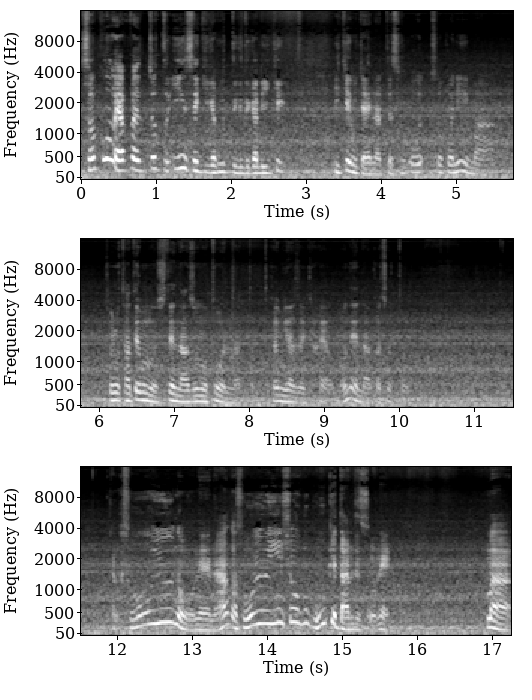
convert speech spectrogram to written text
そこをやっぱりちょっと隕石が降ってきてから池池みたいになってそこそこにまあそれを建物にして謎の塔になった。っていうか宮崎駿もねなんかちょっとなんかそういうのをねなんかそういう印象を僕受けたんですよね。まあ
